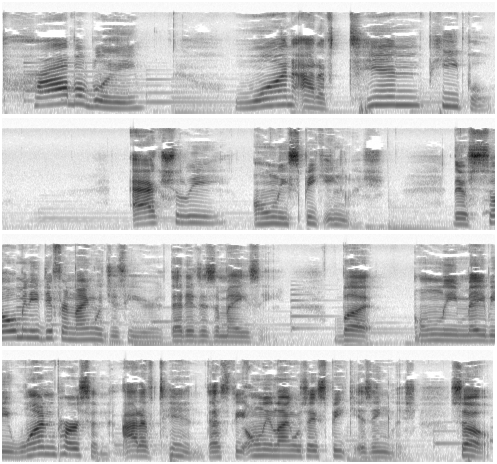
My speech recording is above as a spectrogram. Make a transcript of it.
probably one out of 10 people actually only speak English. There's so many different languages here that it is amazing. But only maybe one person out of 10, that's the only language they speak is English. So,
